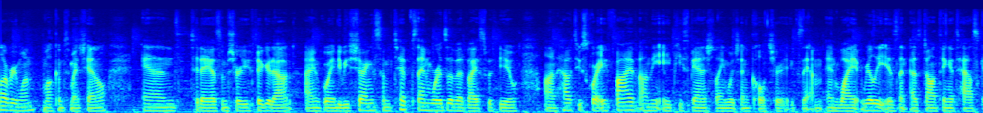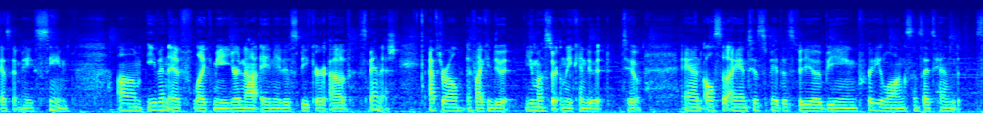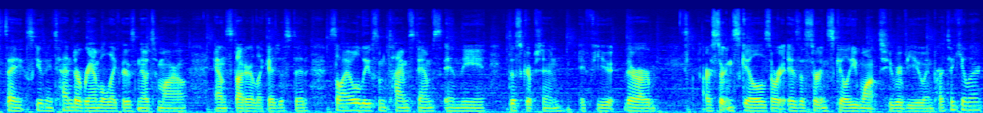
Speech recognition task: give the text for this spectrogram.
Hello everyone, welcome to my channel, and today as I'm sure you figured out, I'm going to be sharing some tips and words of advice with you on how to score a 5 on the AP Spanish Language and Culture exam, and why it really isn't as daunting a task as it may seem, um, even if, like me, you're not a native speaker of Spanish. After all, if I can do it, you most certainly can do it too. And also, I anticipate this video being pretty long since I tend, say, excuse me, tend to ramble like there's no tomorrow and stutter like I just did. So I will leave some timestamps in the description if you there are are certain skills or is a certain skill you want to review in particular.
